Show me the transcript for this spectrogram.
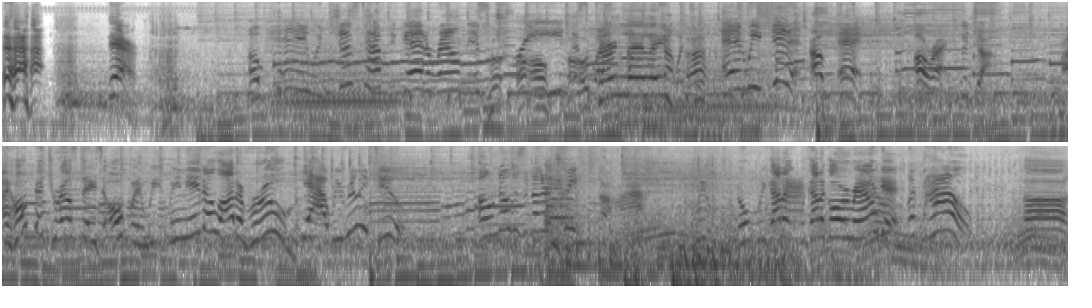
there. okay, we just have to get around this Uh, tree. uh-oh, uh-oh, way. turn, Lily. Uh. And we did it. Okay. All right, good job. I hope the trail stays open. We, we need a lot of room. Yeah, we really do. Oh no, there's another tree. Ah, We, no, we gotta we gotta go around it. but how? Uh,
